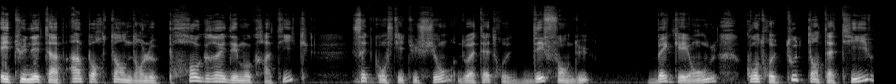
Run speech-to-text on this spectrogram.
est une étape importante dans le progrès démocratique. Cette constitution doit être défendue bec et ongle contre toute tentative,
